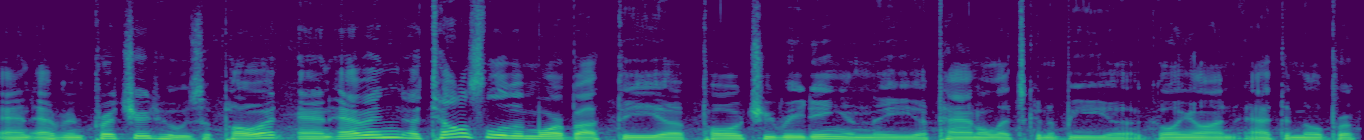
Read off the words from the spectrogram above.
And Evan Pritchard, who is a poet. And Evan, uh, tell us a little bit more about the uh, poetry reading and the uh, panel that's going to be uh, going on at the Millbrook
